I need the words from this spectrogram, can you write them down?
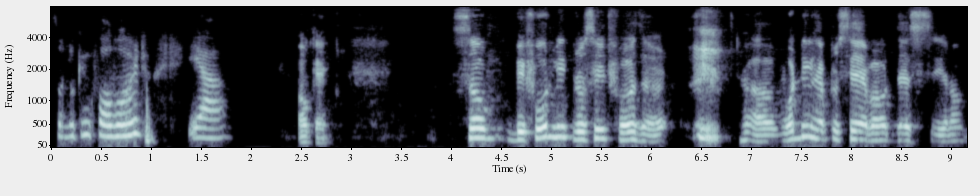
So, looking forward. Yeah. Okay. So, before we proceed further, uh, what do you have to say about this, you know,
